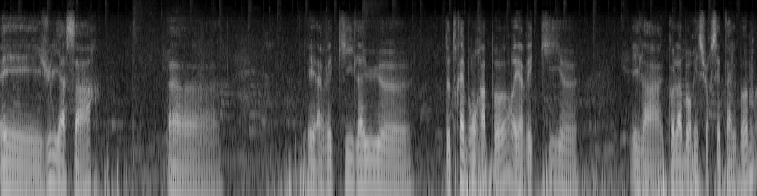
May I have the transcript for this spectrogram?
et Julia Sarr, euh, et avec qui il a eu euh, de très bons rapports et avec qui il a collaboré sur cet album.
